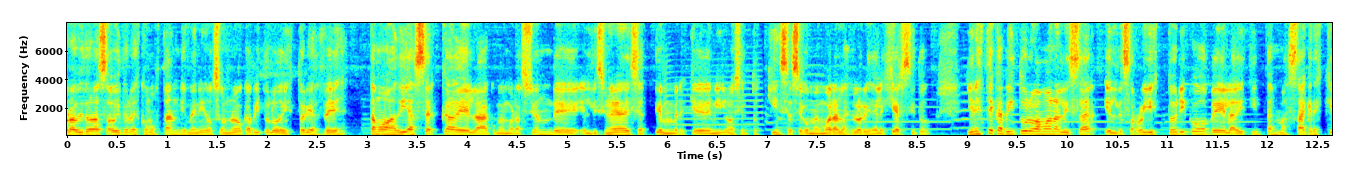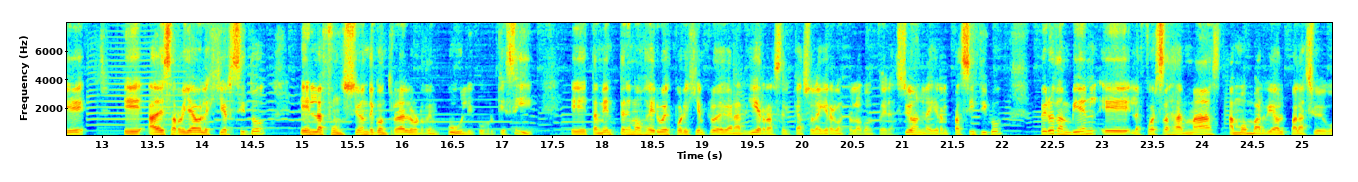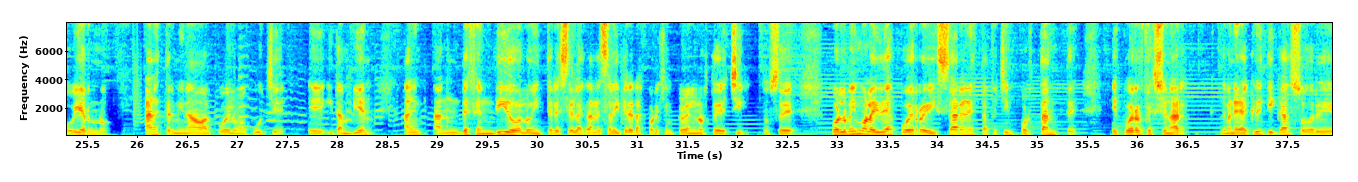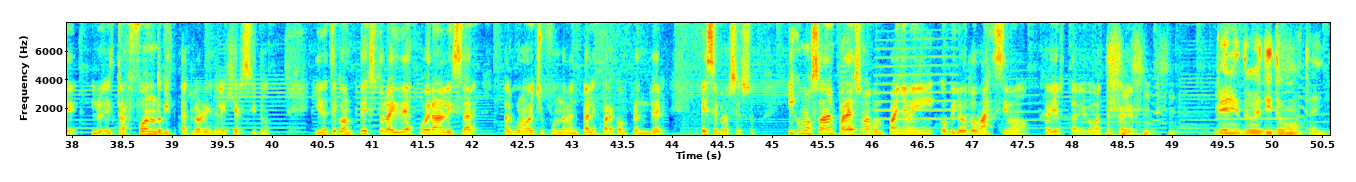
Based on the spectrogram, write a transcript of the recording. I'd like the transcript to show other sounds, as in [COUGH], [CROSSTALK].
Hola auditoras, auditores, ¿cómo están? Bienvenidos a un nuevo capítulo de Historias de. Estamos a días cerca de la conmemoración del 19 de septiembre, que de 1915 se conmemora las glorias del ejército. Y en este capítulo vamos a analizar el desarrollo histórico de las distintas masacres que eh, ha desarrollado el ejército en la función de controlar el orden público. Porque sí, eh, también tenemos héroes, por ejemplo, de ganar guerras, el caso de la guerra contra la Confederación, la guerra del Pacífico, pero también eh, las Fuerzas Armadas han bombardeado el Palacio de Gobierno, han exterminado al pueblo mapuche eh, y también han, defendido los intereses de las grandes salitreras, por ejemplo, en el norte de Chile. Entonces, por lo mismo, la idea es poder revisar en esta fecha importante, poder reflexionar de manera crítica sobre el trasfondo que estas glorias del ejército. Y en este contexto, la idea es poder analizar algunos hechos fundamentales para comprender ese proceso. Y como saben, para eso me acompaña mi copiloto máximo, Javier Tare. ¿Cómo estás, Javier? [LAUGHS] bien, ¿y tú, Betito, cómo estás ahí?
